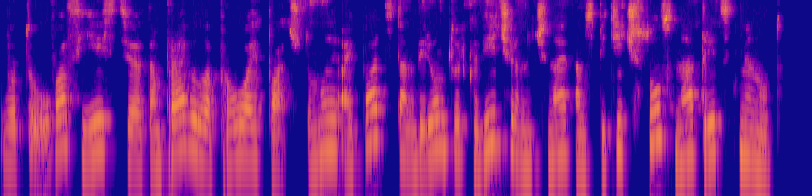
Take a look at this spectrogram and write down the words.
вот у вас есть э, там правило про iPad, что мы iPad там берем только вечером, начиная там с 5 часов на 30 минут.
